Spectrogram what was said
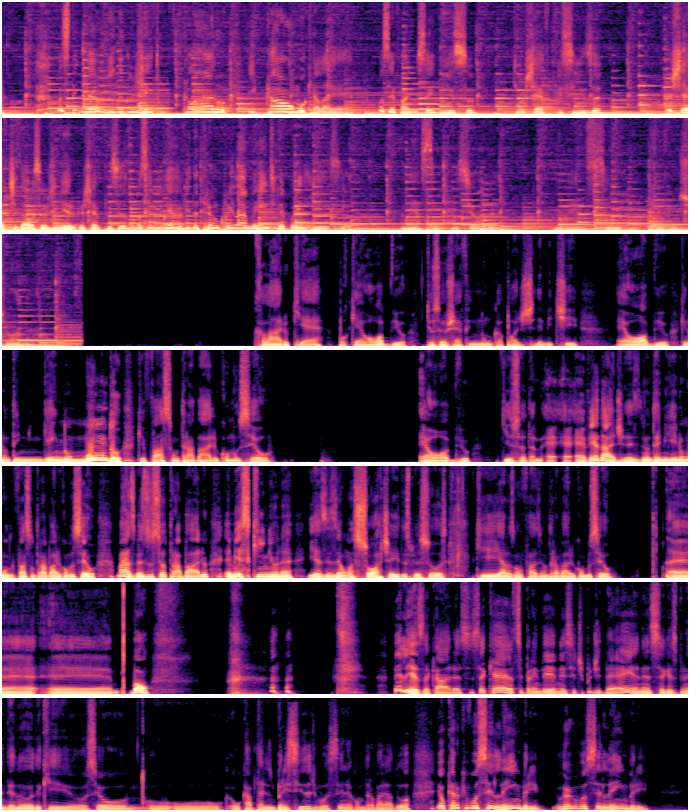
Você tem que ver a vida do jeito claro e calmo que ela é. Você faz um serviço, que o chefe precisa. O chefe te dá o seu dinheiro que o chefe precisa para você viver a vida tranquilamente depois disso. Não é assim que funciona? Não é assim que funciona? Claro que é, porque é óbvio que o seu chefe nunca pode te demitir. É óbvio que não tem ninguém no mundo que faça um trabalho como o seu. É óbvio que isso é, é, é, verdade. Não tem ninguém no mundo que faça um trabalho como o seu. Mas às vezes o seu trabalho é mesquinho, né? E às vezes é uma sorte aí das pessoas que elas não fazem um trabalho como o seu. É, é... Bom. Beleza, cara. Se você quer se prender nesse tipo de ideia, né? Se você quer se prender no do que o seu o, o, o capitalismo precisa de você, né, como trabalhador, eu quero que você lembre, eu quero que você lembre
